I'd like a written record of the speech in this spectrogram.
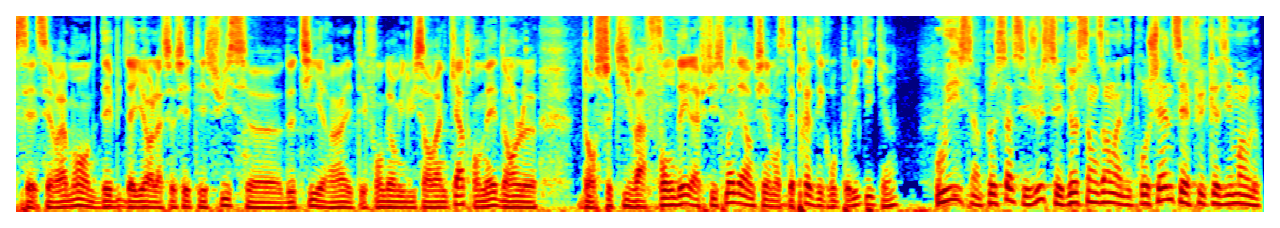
C'est vraiment début. D'ailleurs, la société suisse euh, de tir hein, a été fondée en 1824. On est dans le dans ce qui va fonder la Suisse moderne. Finalement, c'était presque des groupes politiques. Hein. Oui, c'est un peu ça. C'est juste, c'est 200 ans l'année prochaine. C'est fut quasiment le,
